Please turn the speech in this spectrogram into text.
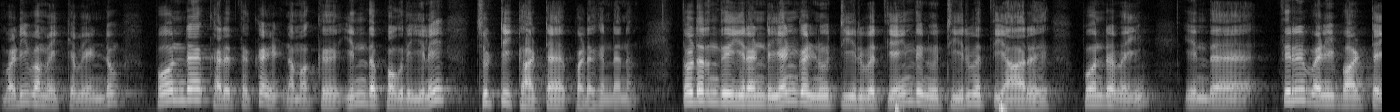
வடிவமைக்க வேண்டும் போன்ற கருத்துக்கள் நமக்கு இந்த பகுதியிலே சுட்டி காட்டப்படுகின்றன தொடர்ந்து இரண்டு எண்கள் நூற்றி இருபத்தி ஐந்து நூற்றி இருபத்தி ஆறு போன்றவை இந்த திருவழிபாட்டை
